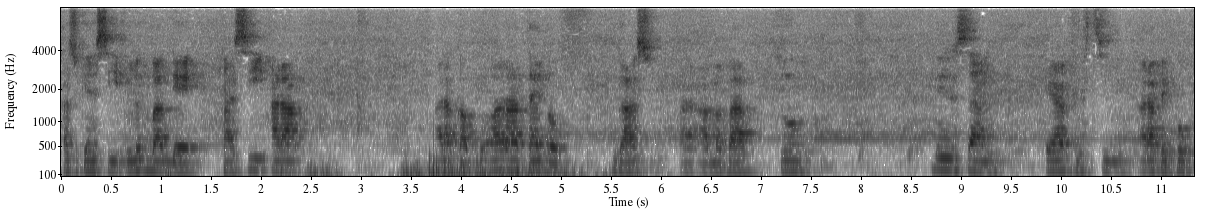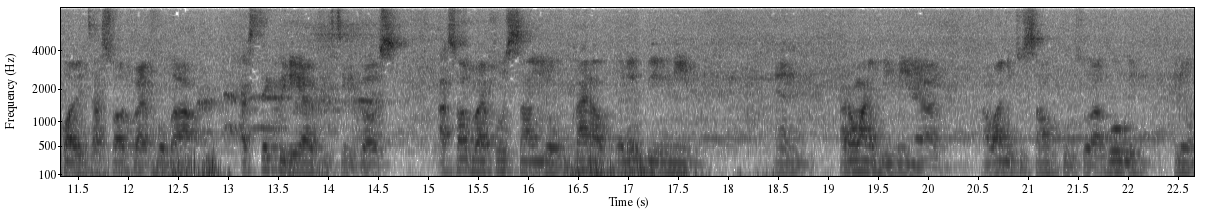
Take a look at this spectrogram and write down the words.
As you can see, if you look back there, you can see other other couple other type of guns on my back. So this is an AR-15. Other people call it assault rifle, but I stick with the AR-15 because assault rifles sound, you know, kind of a little bit mean, and I don't want to be mean. I, I want it to sound cool, so I go with you know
